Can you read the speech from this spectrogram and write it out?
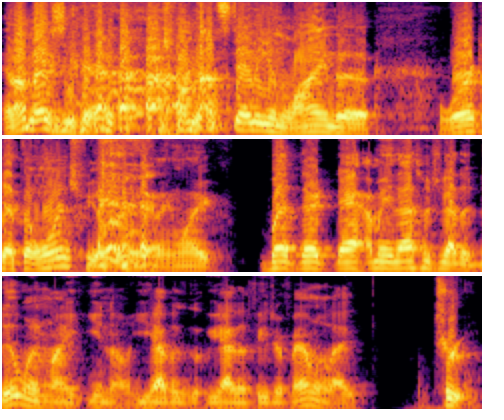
and I'm Mexican. I'm not standing in line to work at the orange field or anything. Like, but that that I mean that's what you have to do when like you know you have to you have to feed your family. Like true,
